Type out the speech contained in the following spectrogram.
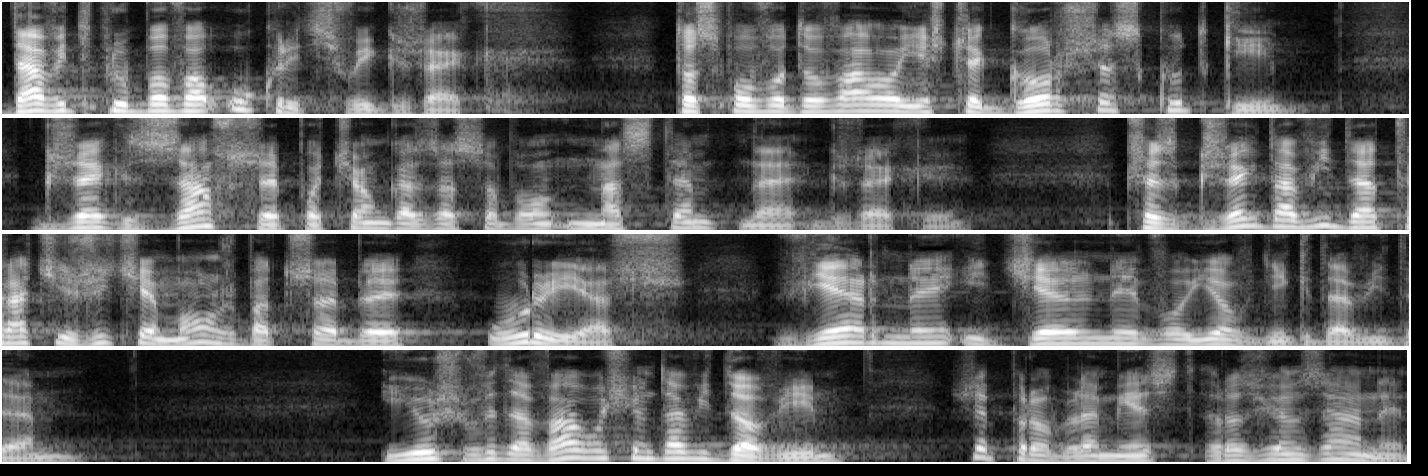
Dawid próbował ukryć swój grzech. To spowodowało jeszcze gorsze skutki. Grzech zawsze pociąga za sobą następne grzechy. Przez grzech Dawida traci życie mąż Batrzeby, Uriasz, wierny i dzielny wojownik Dawida. I już wydawało się Dawidowi, że problem jest rozwiązany,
